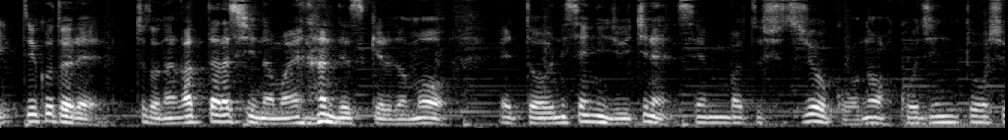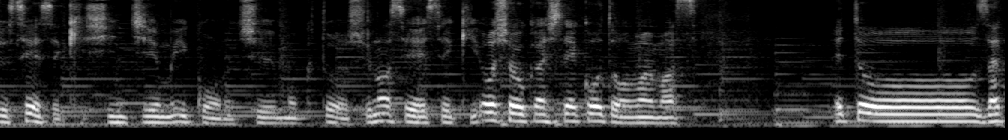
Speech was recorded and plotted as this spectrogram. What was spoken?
はいということでちょっと長ったらしい名前なんですけれども、えっと、2021年選抜出場校の個人投手成績新チーム以降の注目投手の成績を紹介していこうと思います。えっと、ざっ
